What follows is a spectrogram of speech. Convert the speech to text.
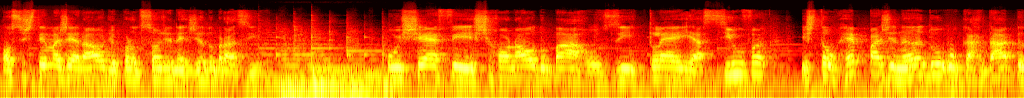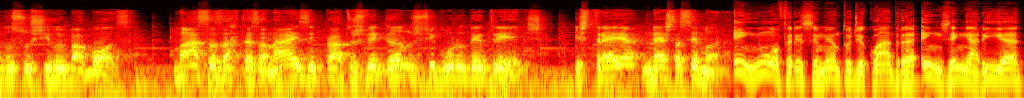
ao Sistema Geral de Produção de Energia do Brasil. Os chefes Ronaldo Barros e Cleia Silva estão repaginando o cardápio do Sushi Rui Barbosa. Massas artesanais e pratos veganos figuram dentre eles. Estreia nesta semana. Em um oferecimento de quadra Engenharia,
